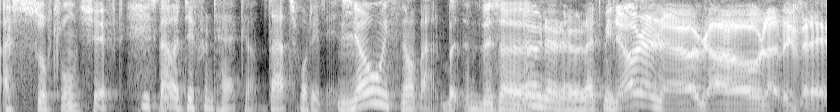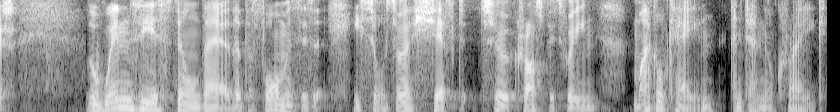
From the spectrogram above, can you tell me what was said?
a subtle shift. He's got a different haircut. That's what it is. No, it's not that. But there's a No, no, no. Let me. No, no, no, no. Let me finish. The whimsy is still there. The performance is, is sort of a shift to a cross between Michael Caine and Daniel Craig.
